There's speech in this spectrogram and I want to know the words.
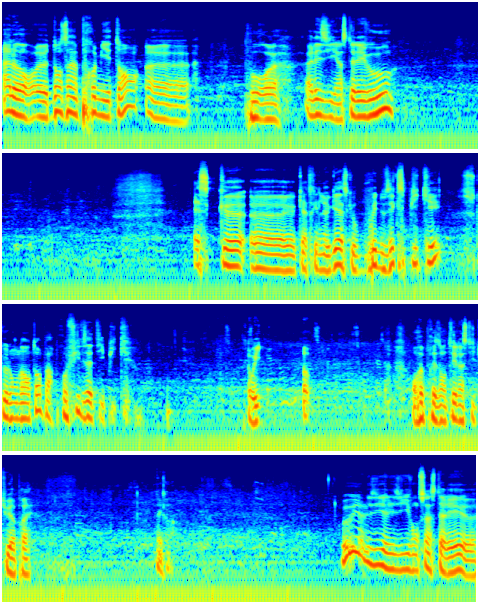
Alors, euh, dans un premier temps, pour allez-y, installez-vous. Est-ce que Catherine Leguet, est-ce que vous pouvez nous expliquer ce que l'on entend par profils atypiques Oui. Oh. On va présenter l'institut après. D'accord. Oui, oui, allez-y, allez-y, ils vont s'installer. euh.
